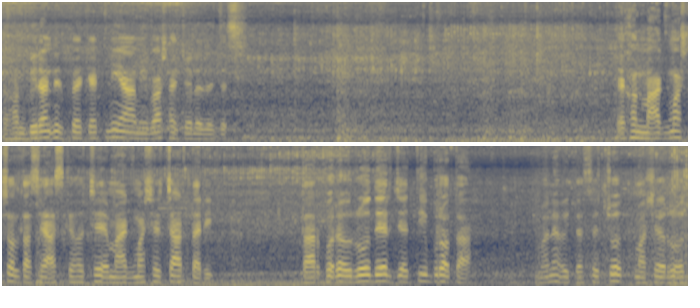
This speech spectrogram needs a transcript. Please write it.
তখন বিরিয়ানির প্যাকেট নিয়ে আমি বাসায় চলে যেতেছি এখন মাঘ মাস চলতেছে, আজকে হচ্ছে মাঘ মাসের চার তারিখ। তারপরেও রোদের যে তীব্রতা মানে হইতাছে চৈত মাসের রোদ।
